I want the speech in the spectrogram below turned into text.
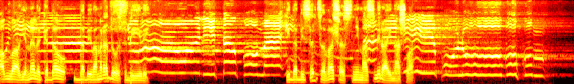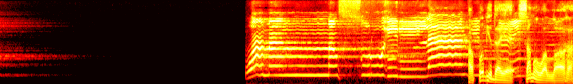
Allah je meleke dao da bi vam radost bili i da bi srca vaša s njima smira i našla. Pobjeda je samo u Allaha.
